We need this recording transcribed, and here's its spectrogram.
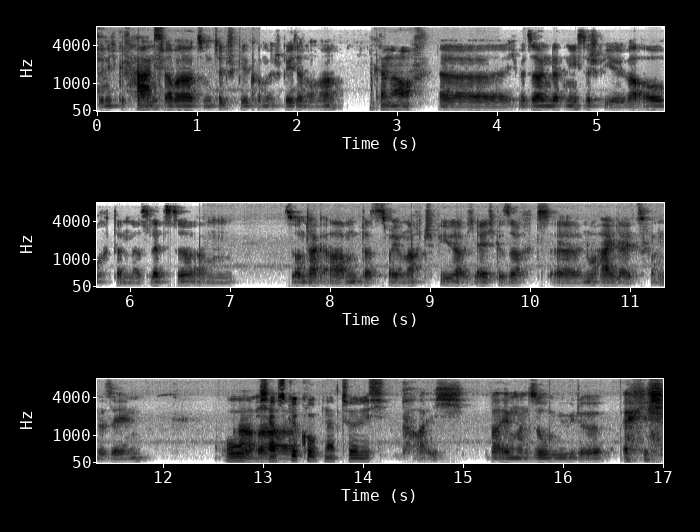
bin ich gespannt, Hart. aber zum Tippspiel kommen wir später nochmal. Genau. Äh, ich würde sagen, das nächste Spiel war auch dann das letzte am Sonntagabend, das 2 Uhr Nachtspiel. Da habe ich ehrlich gesagt äh, nur Highlights von gesehen. Oh, Aber- ich hab's geguckt natürlich. Boah, ich war irgendwann so müde. ich,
